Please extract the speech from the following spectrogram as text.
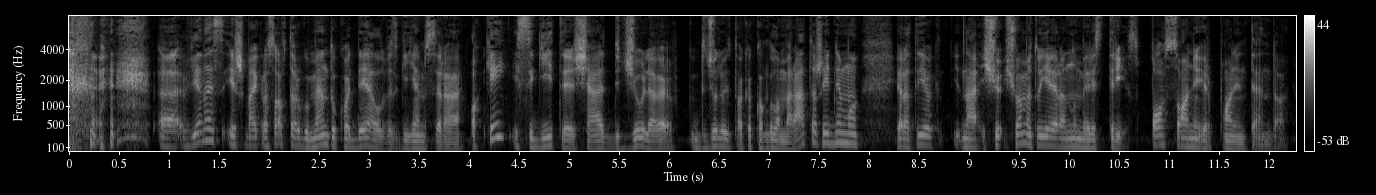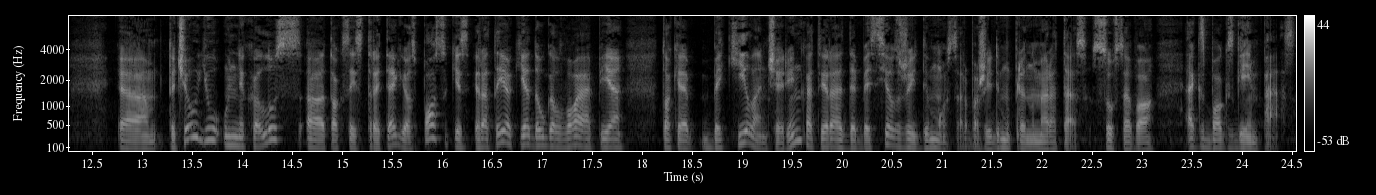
Vienas iš Microsoft argumentų, kodėl visgi jiems yra ok įsigyti šią didžiulę, didžiulį tokį konglomeratą žaidimų, yra tai, jog na, šiuo, metu jie yra numeris 3 po Sony ir po Nintendo. Tačiau jų unikalus toksai strategijos posūkis yra tai, jog jie daug galvoja apie tokią bekylančią rinką, tai yra debesijos žaidimus arba žaidimų prenumeratas su savo Xbox Game Pass.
